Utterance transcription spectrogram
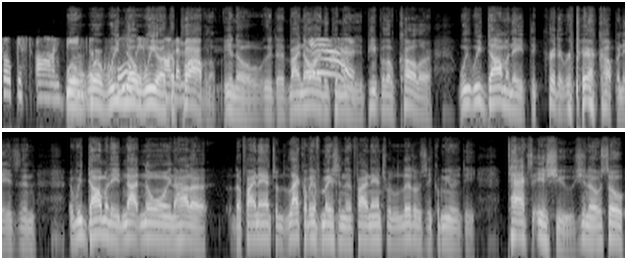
focused on being well, where we know we are the, the problem. You know, the minority yeah. community, people of color, we we dominate the credit repair companies, and, and we dominate not knowing how to the financial lack of information in the financial literacy community tax issues, you know, so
